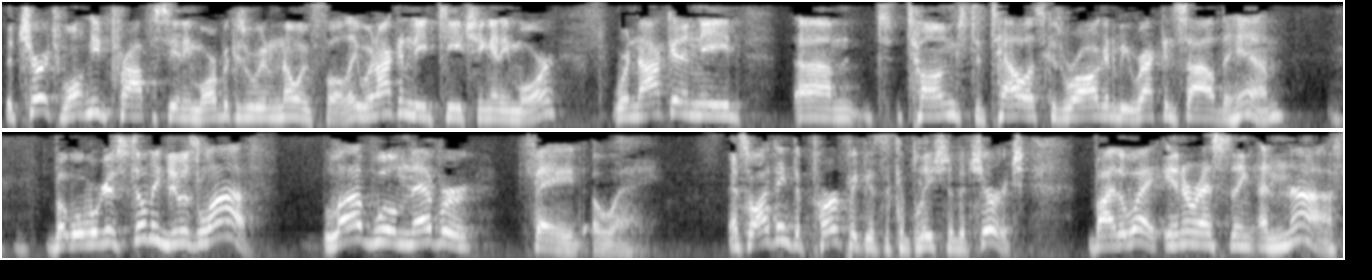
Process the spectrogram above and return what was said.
the church won't need prophecy anymore because we're going to know him fully. We're not going to need teaching anymore. We're not going to need um, t- tongues to tell us because we're all going to be reconciled to him. Mm-hmm. But what we're going to still need to do is love. Love will never fade away. And so I think the perfect is the completion of the church. By the way, interesting enough,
